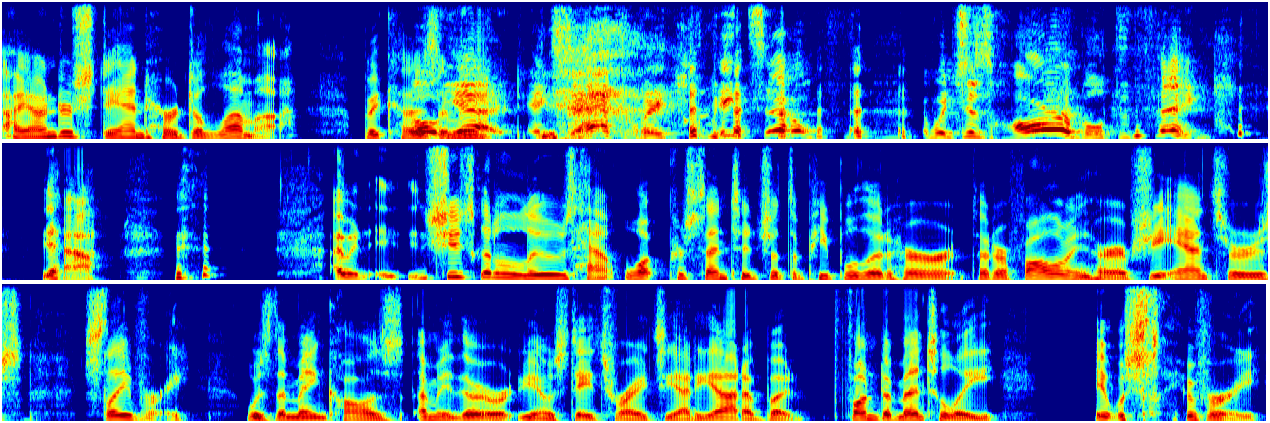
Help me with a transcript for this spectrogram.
I understand her dilemma because Oh I mean, yeah, exactly. Me too. Which is horrible to think. yeah. I mean, she's going to lose how, what percentage of the people that her that are following her if she answers slavery was the main cause. I mean, there are you know states' rights, yada yada, but fundamentally, it was slavery.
